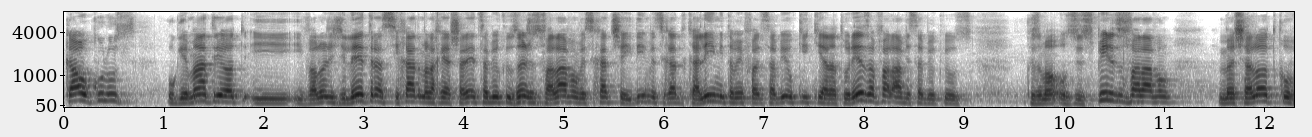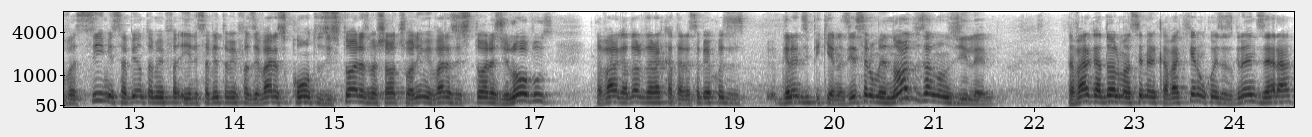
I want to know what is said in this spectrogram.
cálculos, o Gematriot e, e, valores de letras, Sichad Malachei Asharet, sabia o que os anjos falavam, Vesichad Sheidim, Vesichad Kalim, também sabia o que, que a natureza falava, sabia o que os, que os, os espíritos falavam, Mashalot Kovassim, sabiam também, ele sabia também fazer vários contos, histórias, Mashalot Shualim, várias histórias de lobos, Davar Gadol Davar ele sabia coisas grandes e pequenas, e esse era o menor dos alunos de Hillel. Davar Gadol Masem Merkavá, que eram coisas grandes, era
